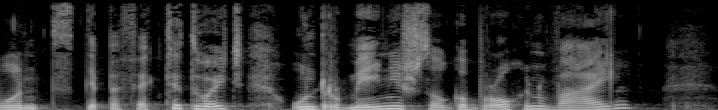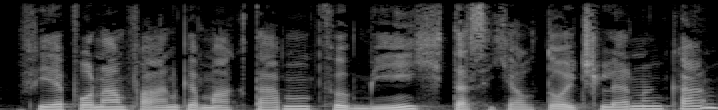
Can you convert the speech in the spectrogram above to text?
und der perfekte Deutsch und Rumänisch so gebrochen, weil wir von Anfang an gemacht haben, für mich, dass ich auch Deutsch lernen kann,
